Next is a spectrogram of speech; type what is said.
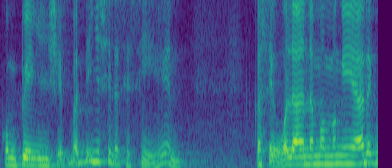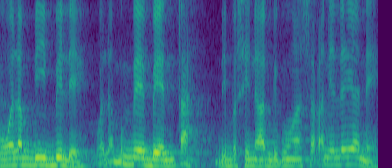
companionship? Ba't di nyo sila sisihin? Kasi wala namang mangyayari kung walang bibili, walang magbebenta. Di ba sinabi ko nga sa kanila yan eh.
